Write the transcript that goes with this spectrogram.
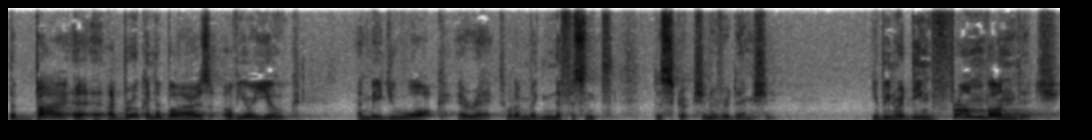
the, bar, uh, I've broken the bars of your yoke and made you walk erect. What a magnificent description of redemption. You've been redeemed from bondage,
